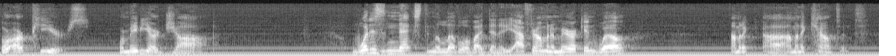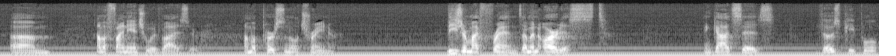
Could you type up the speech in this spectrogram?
or our peers, or maybe our job. What is next in the level of identity? After I'm an American, well, I'm an, uh, I'm an accountant. Um, I'm a financial advisor. I'm a personal trainer. These are my friends. I'm an artist. And God says, those people,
